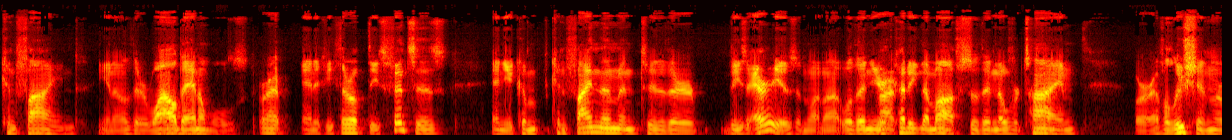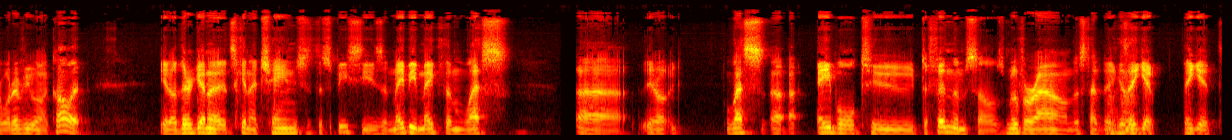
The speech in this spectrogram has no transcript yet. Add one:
confined. You know, they're wild animals, right? And if you throw up these fences and you com- confine them into their these areas and whatnot, well, then you're right. cutting them off. So then over time, or evolution, or whatever you want to call it, you know, they're gonna it's gonna change the species and maybe make them less, uh, you know, less uh, uh able to defend themselves, move around, this type of thing, because mm-hmm. they get they get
